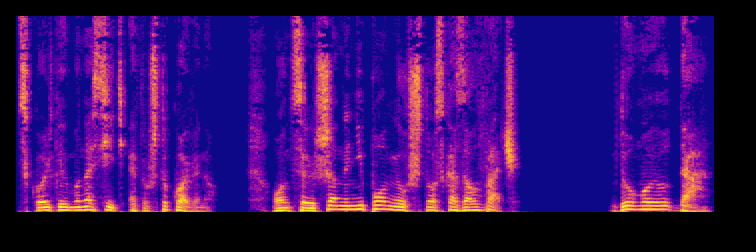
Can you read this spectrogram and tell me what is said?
Сколько ему носить эту штуковину? Он совершенно не помнил, что сказал врач. «Думаю, да».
